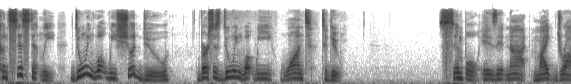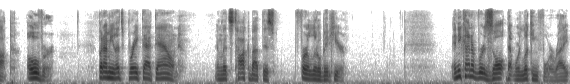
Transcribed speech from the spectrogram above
consistently doing what we should do versus doing what we want to do. Simple, is it not? Mic drop, over. But I mean, let's break that down and let's talk about this for a little bit here. Any kind of result that we're looking for, right?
